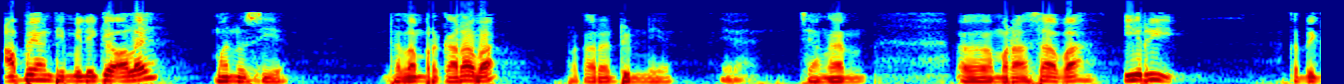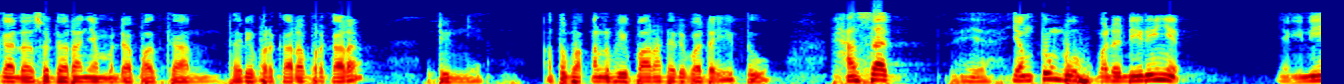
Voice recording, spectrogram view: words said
apa yang dimiliki oleh manusia dalam perkara apa? Perkara dunia. Ya, jangan e, merasa apa? Iri ketika ada saudaranya mendapatkan dari perkara-perkara dunia atau bahkan lebih parah daripada itu hasad ya yang tumbuh pada dirinya. Yang ini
